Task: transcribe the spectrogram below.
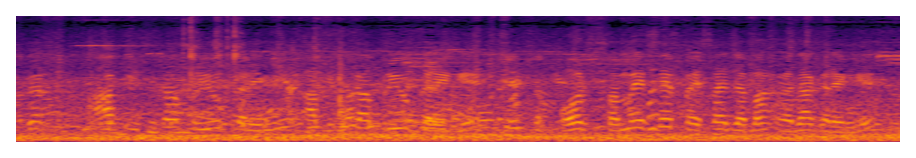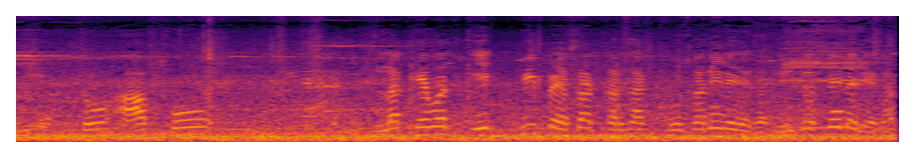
अगर आप इसका प्रयोग करेंगे आप इसका प्रयोग करेंगे और समय से पैसा जमा अदा करेंगे तो आपको न केवल एक भी पैसा कर्जा उसका नहीं लगेगा इंटरेस्ट नहीं लगेगा,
